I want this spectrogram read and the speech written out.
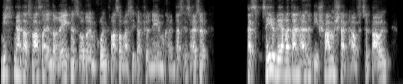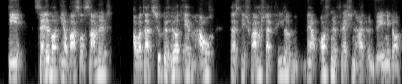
nicht mehr das Wasser in der Regnitz oder im Grundwasser, was sie dafür nehmen können. Das ist also, das Ziel wäre dann also die Schwammstadt aufzubauen, die selber ihr Wasser sammelt. Aber dazu gehört eben auch, dass die Schwammstadt viele mehr offene Flächen hat und weniger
